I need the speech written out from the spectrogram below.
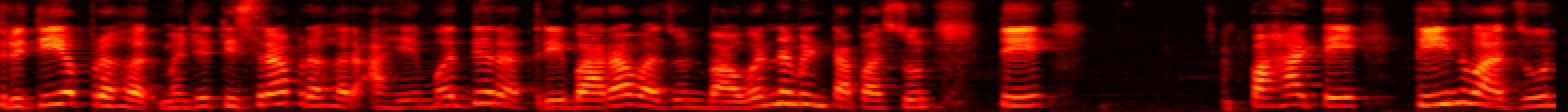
तृतीय प्रहर म्हणजे तिसरा प्रहर आहे मध्यरात्री बारा वाजून बावन्न मिनटापासून ते पहाटे तीन वाजून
